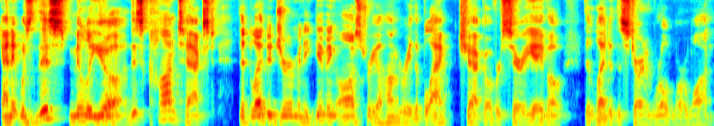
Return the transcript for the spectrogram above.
And it was this milieu, this context, that led to Germany giving Austria Hungary the blank check over Sarajevo that led to the start of World War I.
